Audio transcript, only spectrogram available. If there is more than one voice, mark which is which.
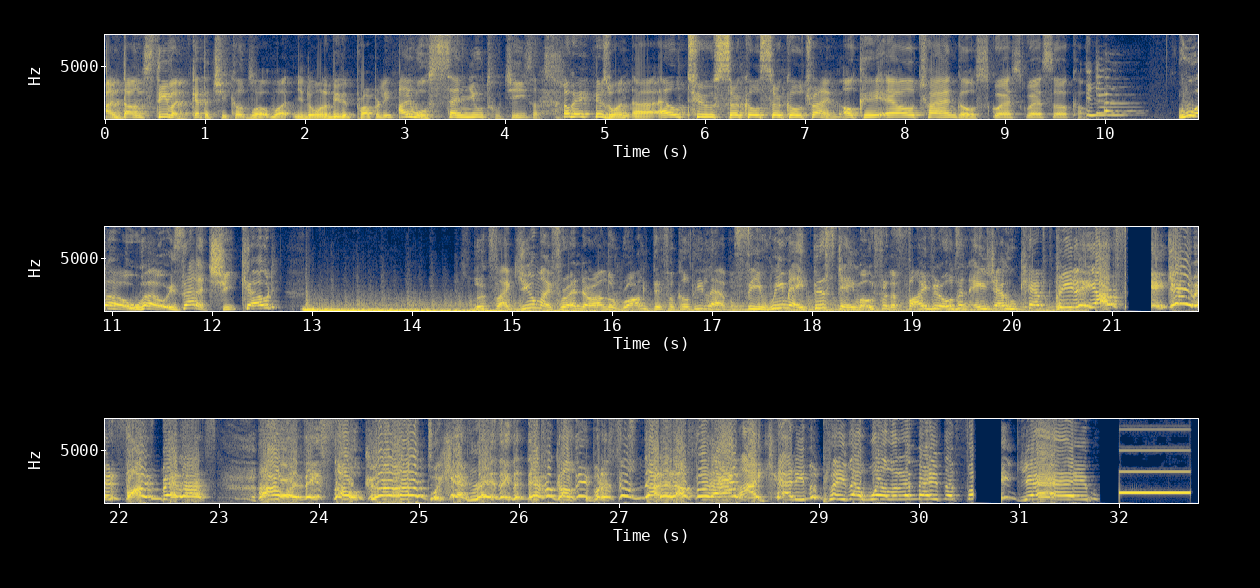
Speaker 1: I'm done. Steven, get the cheat codes.
Speaker 2: What, what? You don't want to beat it properly?
Speaker 1: I will send you to Jesus.
Speaker 2: Okay, here's one. Uh, L2 circle, circle, triangle.
Speaker 1: Okay, L triangle, square, square, circle.
Speaker 3: Whoa, whoa, is that a cheat code? Looks like you, my friend, are on the wrong difficulty level. See, we made this game mode for the five-year-olds in Asia who kept beating our game in five minutes! How game!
